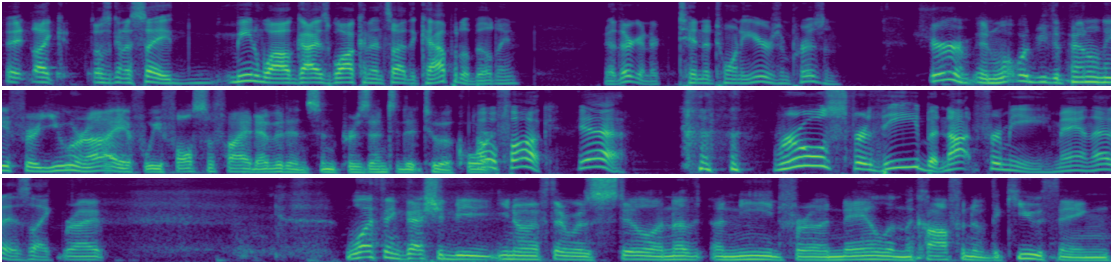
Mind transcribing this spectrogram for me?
It, like I was going to say, meanwhile, guys walking inside the Capitol building, you know, they're going to 10 to 20 years in prison. sure and what would be the penalty for you or i if we falsified evidence and presented it to a court Oh, fuck. Yeah. Rules for thee, but not for me. Man, that is like, right well i think that should be you know if there was still another a need for a nail in the coffin of the q thing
